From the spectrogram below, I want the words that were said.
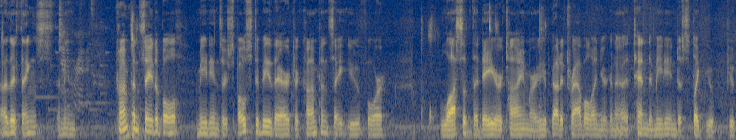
other things, I mean, compensatable meetings are supposed to be there to compensate you for loss of the day or time, or you've got to travel and you're going to attend a meeting just like you, you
